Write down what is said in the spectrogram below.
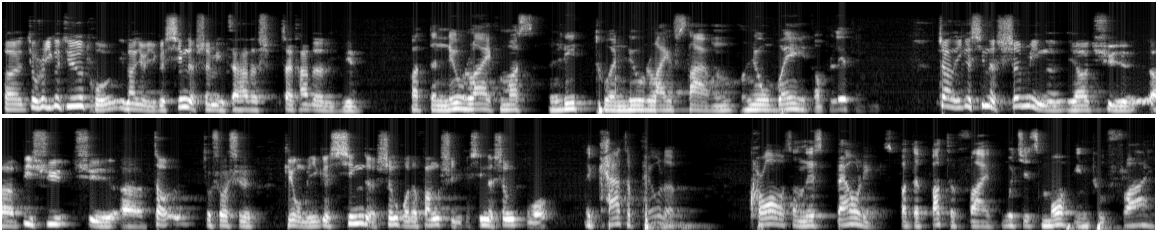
呃，就是一个基督徒，那有一个新的生命在他的在他的里面。But the new life must lead to a new lifestyle, a new way of living. 这样的一个新的生命呢，也要去呃，必须去呃造，就说是给我们一个新的生活的方式，一个新的生活。The caterpillar crawls on its belly, but the butterfly, which is morphed into fly.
